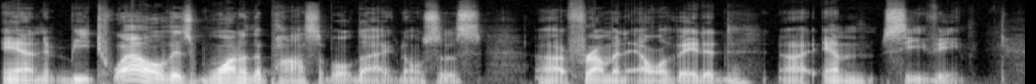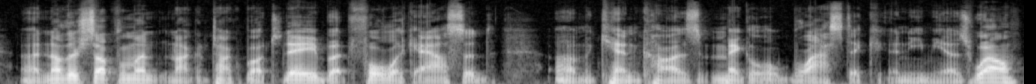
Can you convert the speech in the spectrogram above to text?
and B12 is one of the possible diagnoses uh, from an elevated uh, MCV. Another supplement, I'm not going to talk about today, but folic acid um, can cause megaloblastic anemia as well.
